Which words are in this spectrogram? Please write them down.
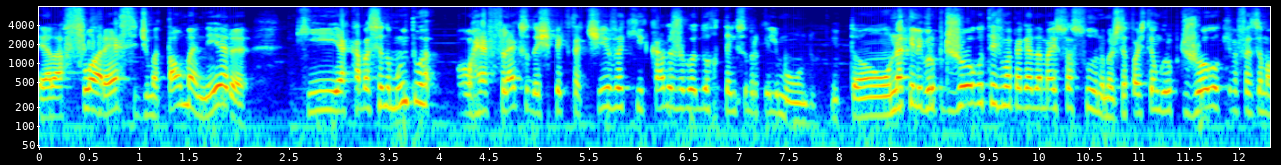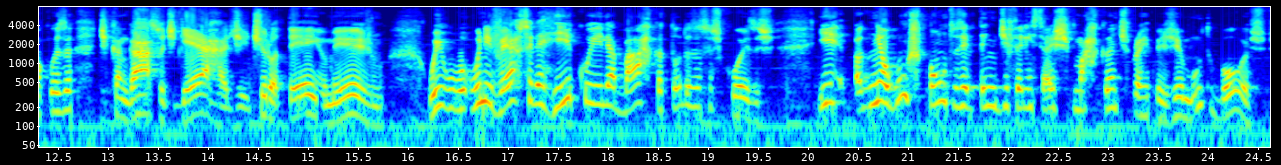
ela floresce de uma tal maneira que acaba sendo muito o reflexo da expectativa que cada jogador tem sobre aquele mundo. Então, naquele grupo de jogo teve uma pegada mais Suassuna, mas você pode ter um grupo de jogo que vai fazer uma coisa de cangaço, de guerra, de tiroteio mesmo. O, o, universo ele é rico e ele abarca todas essas coisas. E em alguns pontos ele tem diferenciais marcantes para RPG muito boas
